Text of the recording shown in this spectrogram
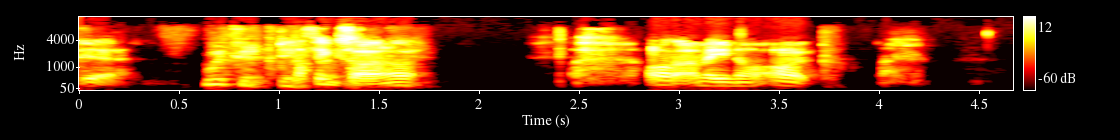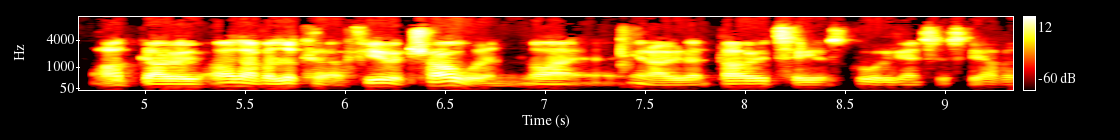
Yeah. We could. I think so. I mean, I, I'd go. I'd have a look at a few at Charlton, like you know that Doherty that scored against us the other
